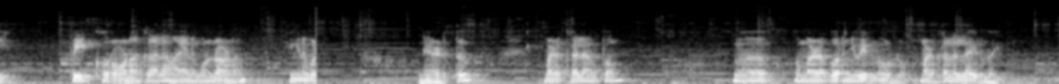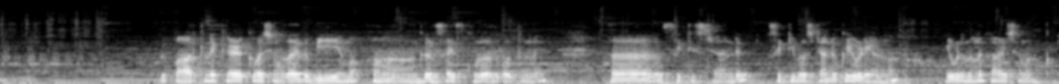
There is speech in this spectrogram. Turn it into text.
ഈ ഇപ്പോൾ ഈ കൊറോണ കാലം കൊണ്ടാണ് ഇങ്ങനെ പിന്നെ അടുത്ത് മഴക്കാലം ഇപ്പം മഴ കുറഞ്ഞു വരുന്നുള്ളൂ മഴക്കാലമല്ലായിരുന്നു ഈ പാർക്കിന്റെ കിഴക്ക് വശം അതായത് ബി എം ഗേൾസ് ഹൈസ്കൂൾ അതുപോലെ തന്നെ സിറ്റി സ്റ്റാൻഡ് സിറ്റി ബസ് സ്റ്റാൻഡൊക്കെ ഇവിടെയാണ്. ഇവിടെ നിന്നുള്ള കാഴ്ച നോക്കാം.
